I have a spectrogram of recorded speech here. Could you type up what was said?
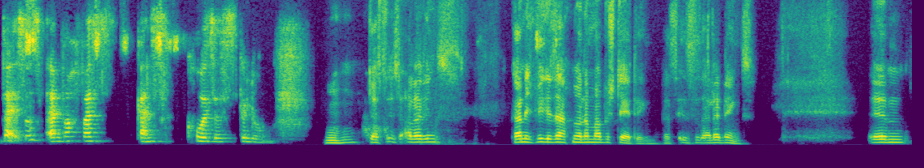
da ist uns einfach was ganz Großes gelungen. Mhm. Das ist allerdings, kann ich wie gesagt nur nochmal bestätigen. Das ist es allerdings. Ähm,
